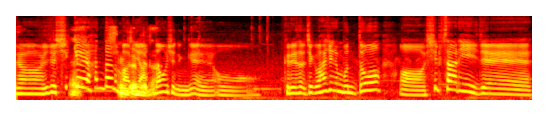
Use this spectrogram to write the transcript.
야 이게 쉽게 네, 한다는 말이 안 힘듭니다. 나오시는 게 어. 그래서 지금 하시는 분도 어, 쉽사리 이제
